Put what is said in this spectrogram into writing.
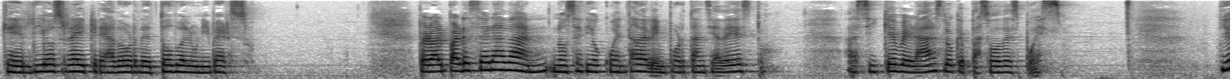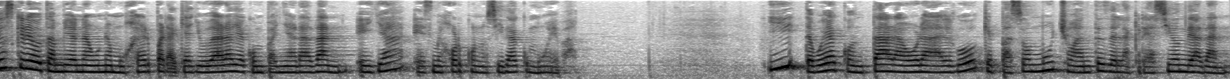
que el Dios Rey Creador de todo el universo. Pero al parecer Adán no se dio cuenta de la importancia de esto, así que verás lo que pasó después. Dios creó también a una mujer para que ayudara y acompañara a Adán. Ella es mejor conocida como Eva. Te voy a contar ahora algo que pasó mucho antes de la creación de Adán.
